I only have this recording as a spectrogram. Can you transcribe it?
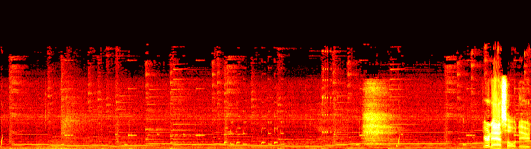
You're an asshole, dude.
